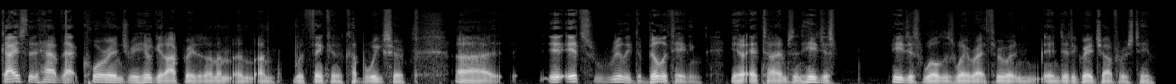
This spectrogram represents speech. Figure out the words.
Guys that have that core injury, he'll get operated on. I'm, I'm, I'm we're thinking a couple weeks here. Uh, it, it's really debilitating, you know, at times, and he just he just willed his way right through it and, and did a great job for his team.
